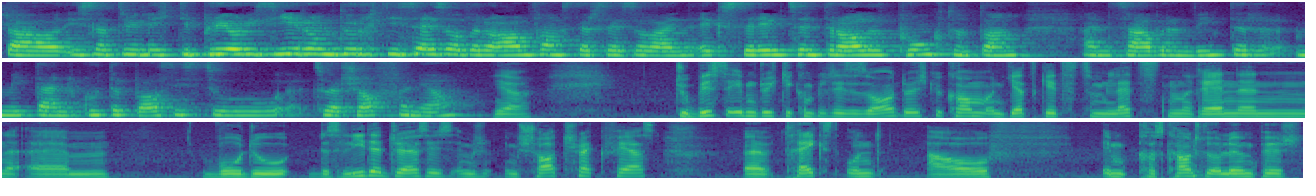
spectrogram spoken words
da ist natürlich die Priorisierung durch die Saison oder anfangs der Saison ein extrem zentraler Punkt und dann einen sauberen Winter mit einer guten Basis zu, zu erschaffen, ja. Ja. Du bist eben durch die komplette Saison durchgekommen und jetzt geht es zum letzten Rennen, ähm, wo du das Leader-Jerseys im, im Short-Track fährst, äh, trägst und auf, im Cross-Country olympisch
